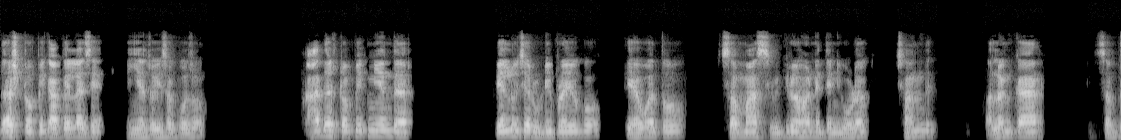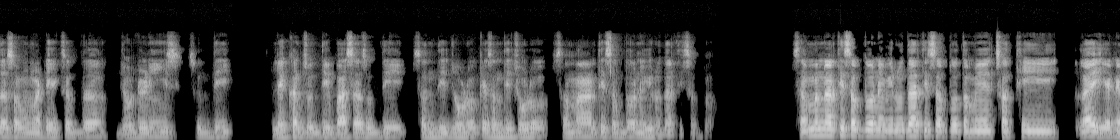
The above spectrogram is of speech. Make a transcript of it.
દસ ટોપિક આપેલા છે. અહીંયા જોઈ શકો છો. આ દસ ટોપિકની અંદર પહેલું છે રૂઢિપ્રયોગો, કહેવતો, સમાસ, વિગ્રહ અને તેની ઓળખ, છંદ, અલંકાર, શબ્દ સમૂહ માટે એક શબ્દ, જોડણી, શુદ્ધિ, લેખન શુદ્ધિ, ભાષા શુદ્ધિ, સંધિ જોડો કે સંધિ છોડો, સમાનાર્થી શબ્દો અને વિરુદ્ધાર્થી શબ્દો. સમાનાર્થી શબ્દો અને વિરુદ્ધાર્થી શબ્દો તમે છ થી લઈ અને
